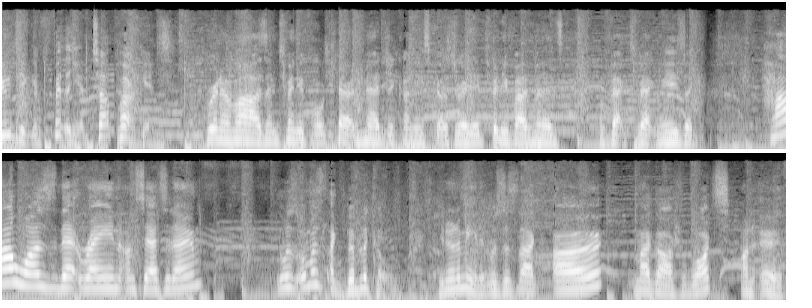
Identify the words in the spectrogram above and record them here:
shoot you can fit in your top pocket. Bruno Mars and 24 Karat Magic on East Coast Radio. 25 minutes of back-to-back music. How was that rain on Saturday? It was almost like biblical. You know what I mean? It was just like, oh my gosh, what on earth?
